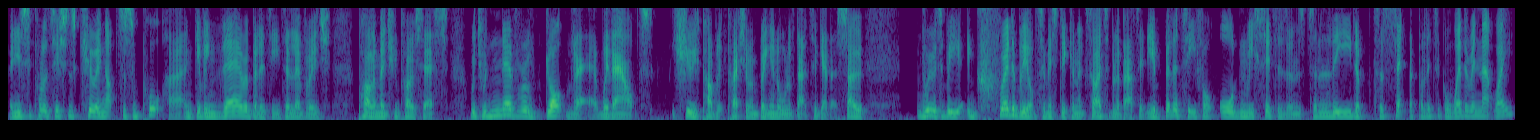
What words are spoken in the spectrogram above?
And you see politicians queuing up to support her and giving their ability to leverage parliamentary process, which would never have got there without huge public pressure and bringing all of that together. So we were to be incredibly optimistic and excitable about it. The ability for ordinary citizens to lead, a, to set the political weather in that way,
